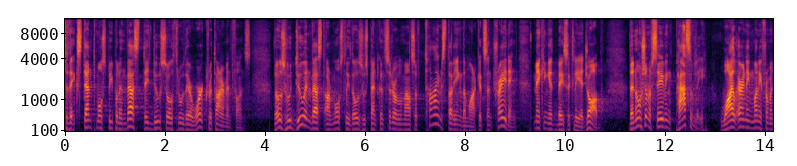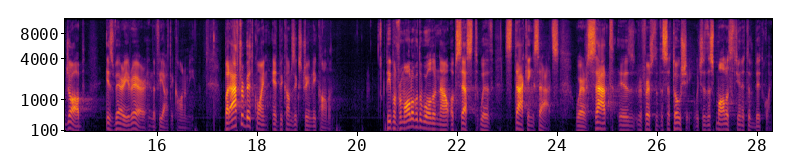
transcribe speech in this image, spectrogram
To the extent most people invest, they do so through their work retirement funds. Those who do invest are mostly those who spend considerable amounts of time studying the markets and trading, making it basically a job. The notion of saving passively while earning money from a job is very rare in the fiat economy. But after Bitcoin, it becomes extremely common. People from all over the world are now obsessed with stacking sats, where sat is, refers to the Satoshi, which is the smallest unit of Bitcoin.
